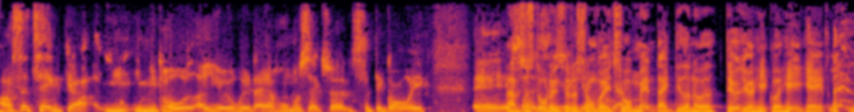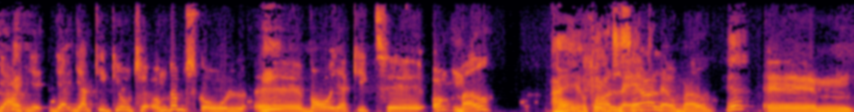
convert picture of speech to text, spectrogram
Og så tænkte jeg i, i mit hoved, og i øvrigt er jeg homoseksuel, så det går ikke. Øh, Nej, så stod du i en situation, jeg, hvor I jeg, to mænd, der ikke gider noget. Det ville jo helt gå helt galt. jeg, jeg, jeg, jeg, gik jo til ungdomsskole, øh, hvor jeg gik til ung mad, Mm. Ej, okay, for at lære at lave mad. Ja. Øhm,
